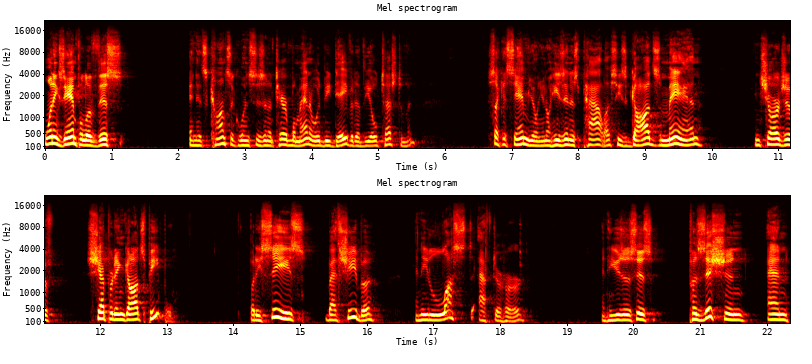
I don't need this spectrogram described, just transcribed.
One example of this and its consequences in a terrible manner would be David of the Old Testament. Second Samuel, you know, he's in his palace. He's God's man in charge of shepherding God's people. But he sees Bathsheba and he lusts after her. And he uses his position and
